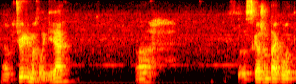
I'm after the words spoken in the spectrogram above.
в тюрьмах, лагерях, скажем так, вот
